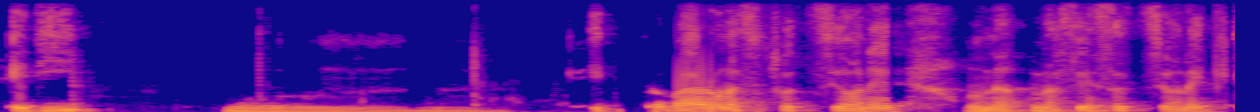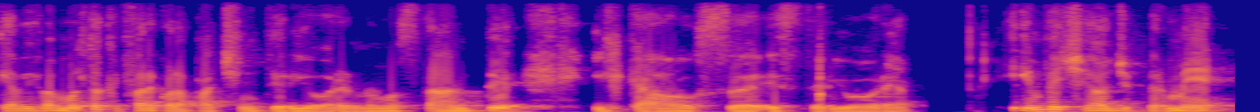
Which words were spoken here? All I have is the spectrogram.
e di, mm, e di, trovare una situazione, una, una sensazione che aveva molto a che fare con la pace interiore, nonostante il caos esteriore. E invece oggi per me,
